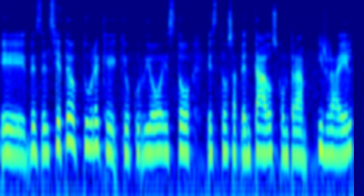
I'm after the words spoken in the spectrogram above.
Eh, desde el 7 de octubre que, que, ocurrió esto, estos atentados contra Israel,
